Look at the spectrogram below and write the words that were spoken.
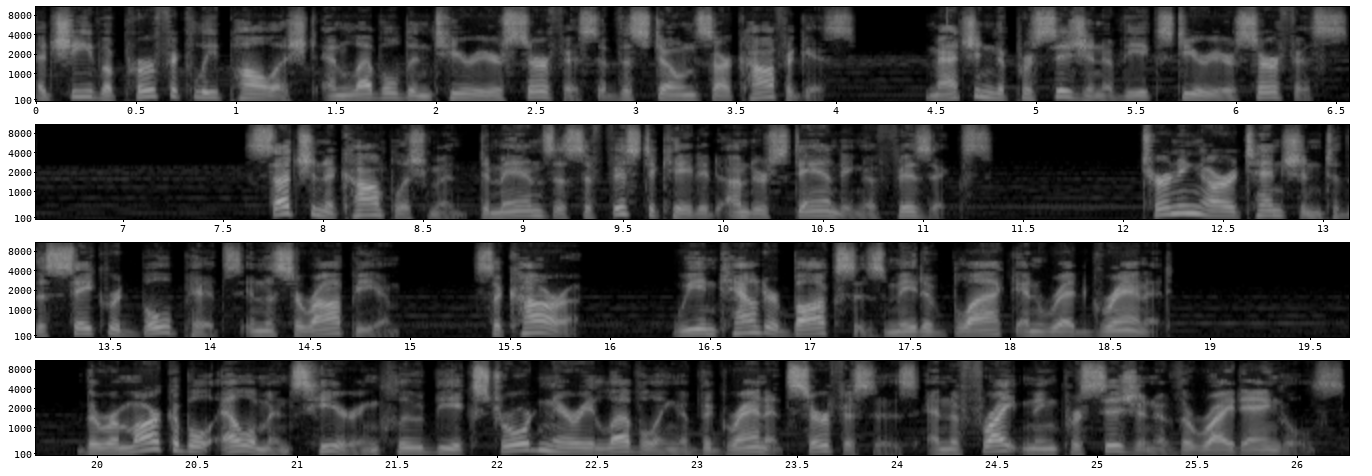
achieve a perfectly polished and leveled interior surface of the stone sarcophagus, matching the precision of the exterior surface? Such an accomplishment demands a sophisticated understanding of physics. Turning our attention to the sacred bull pits in the Serapeum, Saqqara, we encounter boxes made of black and red granite, the remarkable elements here include the extraordinary leveling of the granite surfaces and the frightening precision of the right angles.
